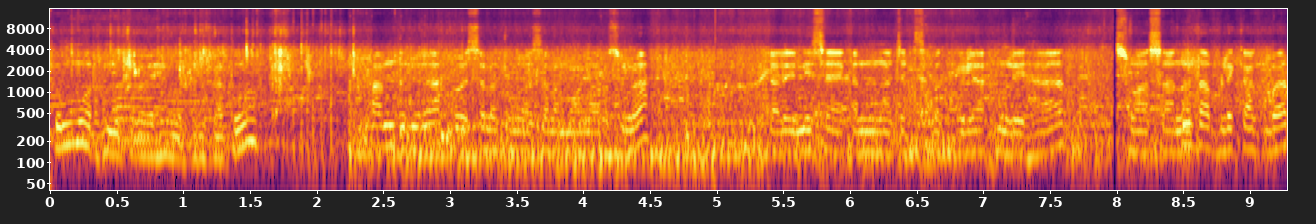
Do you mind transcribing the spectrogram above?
Assalamualaikum warahmatullahi wabarakatuh. Alhamdulillah, wassalatu wassalamu ala rasulullah. Kali ini saya akan mengajak sahabat kuliah melihat suasana tablik akbar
